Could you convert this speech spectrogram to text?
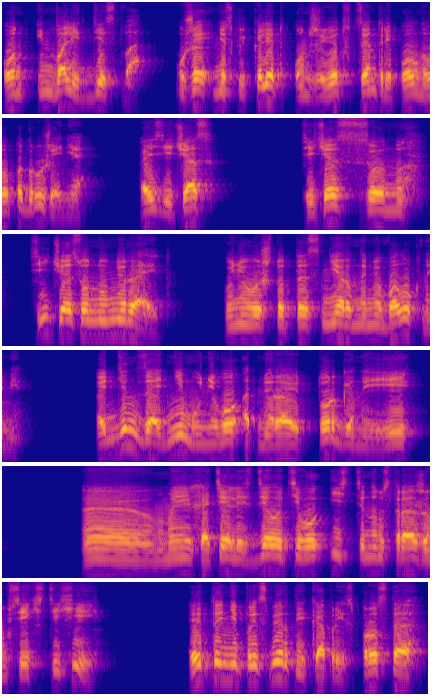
он инвалид детства. Уже несколько лет он живет в центре полного погружения. А сейчас... Сейчас он... Сейчас он умирает. У него что-то с нервными волокнами. Один за одним у него отмирают органы и... Э, мы хотели сделать его истинным стражем всех стихий. Это не предсмертный каприз, просто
